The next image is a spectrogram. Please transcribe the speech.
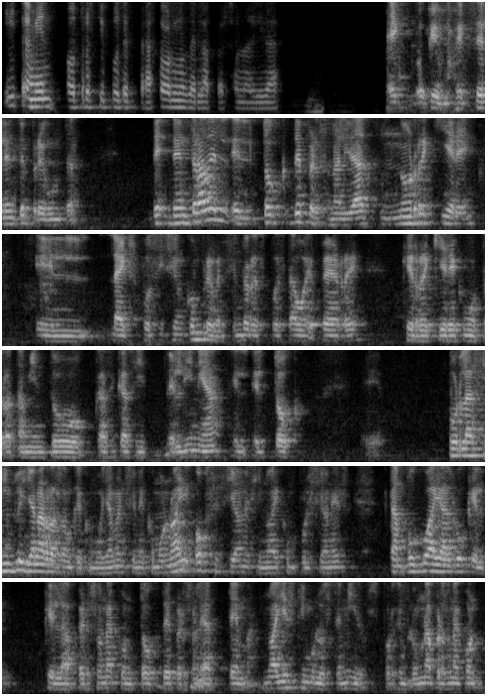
y también otros tipos de trastornos de la personalidad? Ok, excelente pregunta. De, entrada, el, el, TOC de personalidad no requiere la exposición con prevención de respuesta o EPR, que requiere como tratamiento casi casi de línea el, TOC. Eh, por la simple y llana razón que, como ya mencioné, como no hay obsesiones y no hay compulsiones, tampoco hay algo que, que la persona con TOC de personalidad tema. No hay estímulos temidos. Por ejemplo, una persona con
